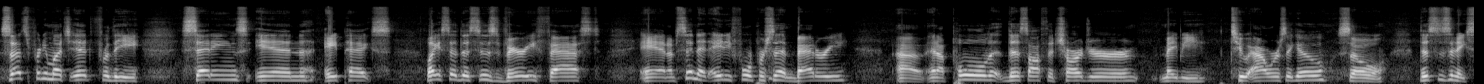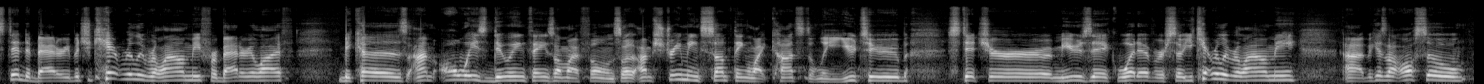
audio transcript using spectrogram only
So that's pretty much it for the settings in Apex. Like I said, this is very fast, and I'm sitting at 84% battery, uh, and I pulled this off the charger maybe two hours ago. So this is an extended battery, but you can't really rely on me for battery life because I'm always doing things on my phone. So I'm streaming something like constantly YouTube, Stitcher, music, whatever. So you can't really rely on me uh, because I also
